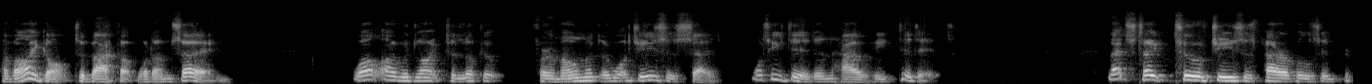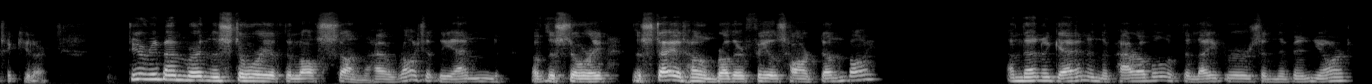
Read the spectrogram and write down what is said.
have I got to back up what I'm saying? Well, I would like to look at for a moment at what Jesus said, what he did and how he did it. Let's take two of Jesus' parables in particular. Do you remember in the story of the lost son how, right at the end of the story, the stay at home brother feels hard done by? And then again in the parable of the laborers in the vineyard,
